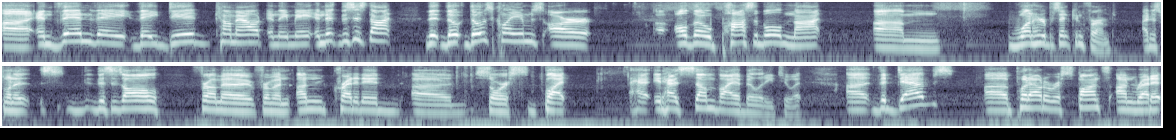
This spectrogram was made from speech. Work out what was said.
Uh, and then they they did come out and they made and th- this is not th- th- those claims are uh, although possible not um 100% confirmed. I just want to this is all from a from an uncredited uh source but ha- it has some viability to it. Uh the devs uh put out a response on reddit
